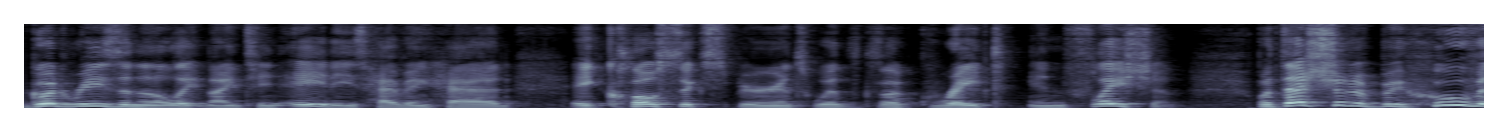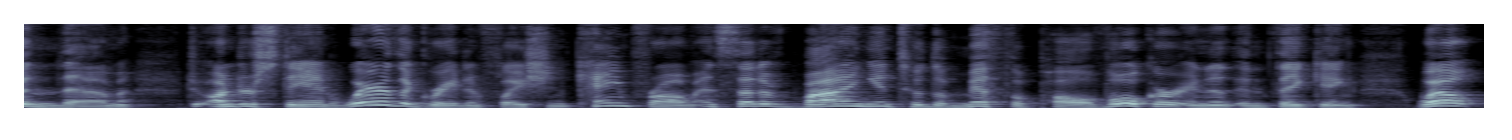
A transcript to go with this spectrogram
Good reason in the late 1980s having had a close experience with the great inflation. But that should have behooven them to understand where the great inflation came from instead of buying into the myth of Paul Volcker and, and thinking, well,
